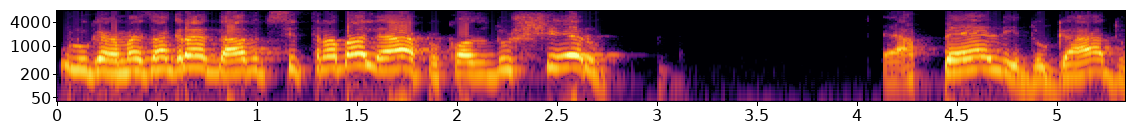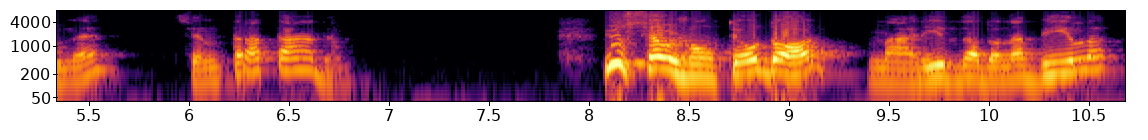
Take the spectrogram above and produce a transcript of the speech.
o lugar mais agradável de se trabalhar por causa do cheiro. É a pele do gado, né? Sendo tratada. E o seu João Teodoro, marido da dona Bila,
